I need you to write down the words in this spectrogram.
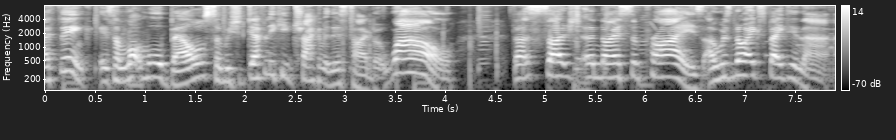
I think it's a lot more bells, so we should definitely keep track of it this time. But wow, that's such a nice surprise. I was not expecting that.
